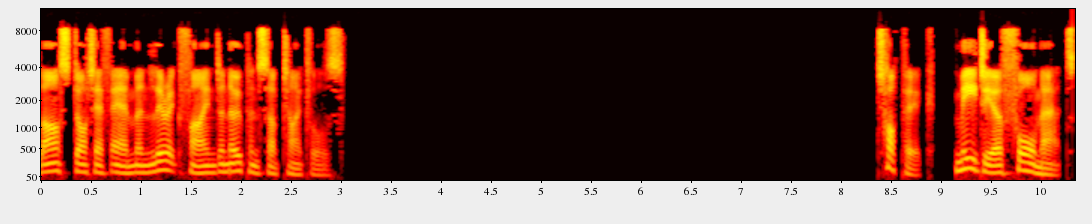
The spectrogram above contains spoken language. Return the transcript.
Last.fm, and LyricFind and OpenSubtitles. Topic: Media formats.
